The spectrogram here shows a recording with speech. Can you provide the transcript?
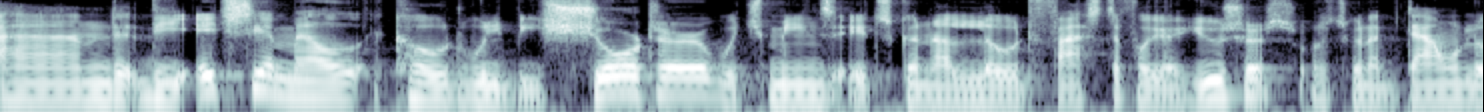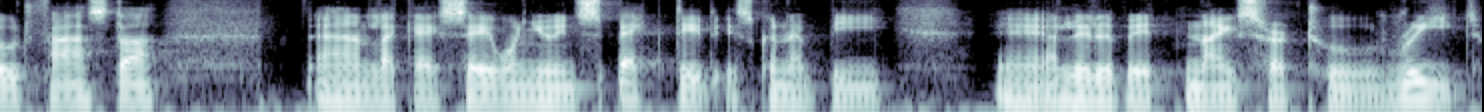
And the HTML code will be shorter, which means it's going to load faster for your users, or it's going to download faster. And like I say, when you inspect it, it's going to be eh, a little bit nicer to read.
